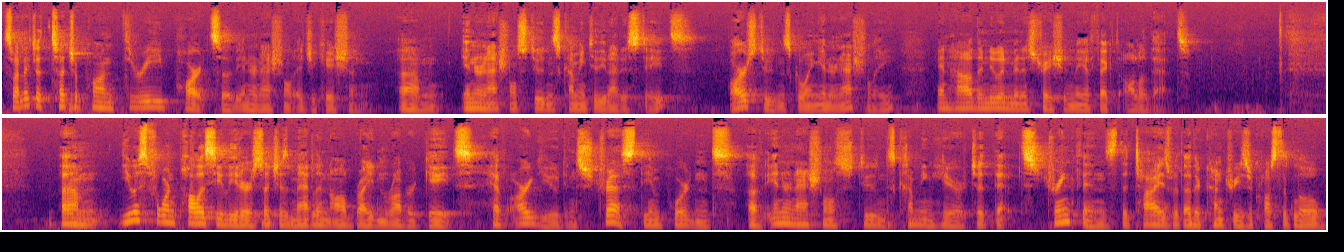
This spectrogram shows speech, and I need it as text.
So I'd like to touch upon three parts of international education um, international students coming to the United States, our students going internationally, and how the new administration may affect all of that. Um, U.S. foreign policy leaders such as Madeleine Albright and Robert Gates have argued and stressed the importance of international students coming here to, that strengthens the ties with other countries across the globe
